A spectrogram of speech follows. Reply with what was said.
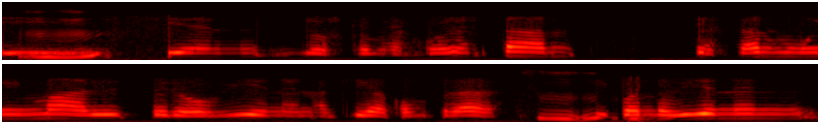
Y, los que mejor están, están muy mal, pero vienen aquí a comprar. Y cuando vienen,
